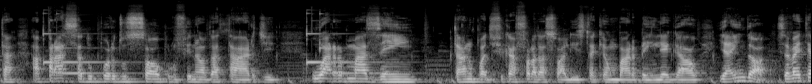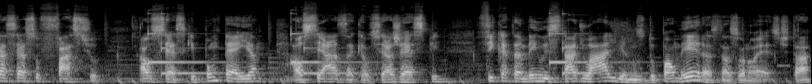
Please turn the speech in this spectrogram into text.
tá? a Praça do Pôr do Sol para o final da tarde, o Armazém, tá? Não pode ficar fora da sua lista, que é um bar bem legal. E ainda, ó, você vai ter acesso fácil ao Sesc Pompeia, ao Ceasa, que é o Ceagesp, Fica também o estádio Allianz do Palmeiras, na Zona Oeste, tá?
